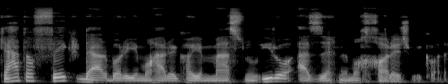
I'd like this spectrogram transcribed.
که حتی فکر درباره محرک های مصنوعی رو از ذهن ما خارج می‌کنه.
